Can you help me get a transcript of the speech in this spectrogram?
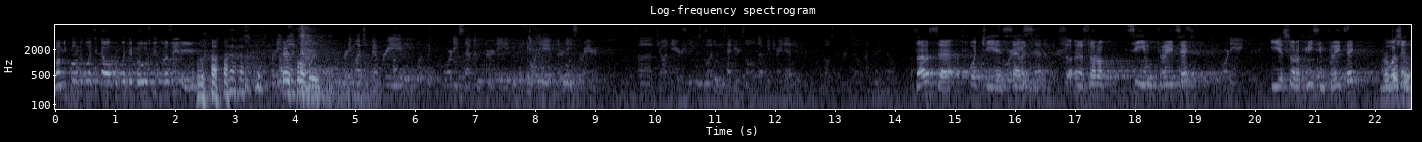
вам ніколи не було цікаво купити беушний з Бразилії? Хай спробують. pretty much every 4730, 4830 sprayer, uh, John Deere used one 10 years old that we trade goes to Brazil right now. Зараз е, 47, со- е, 47, 30 48. і 48, 30. Кожен,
